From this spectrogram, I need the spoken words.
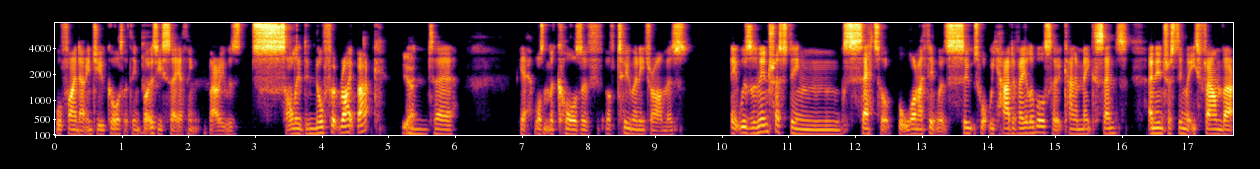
we'll find out in due course, I think. But as you say, I think Barry was solid enough at right back, Yeah. and uh, yeah, wasn't the cause of, of too many dramas. It was an interesting setup, but one I think that suits what we had available, so it kind of makes sense. And interesting that he's found that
